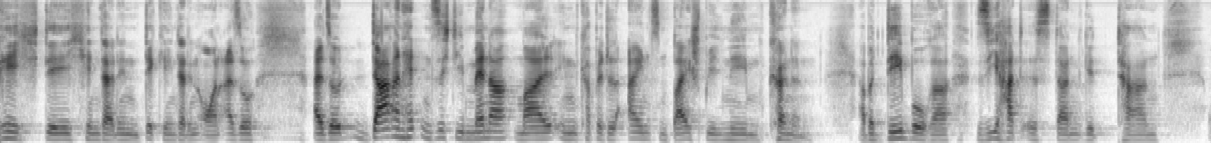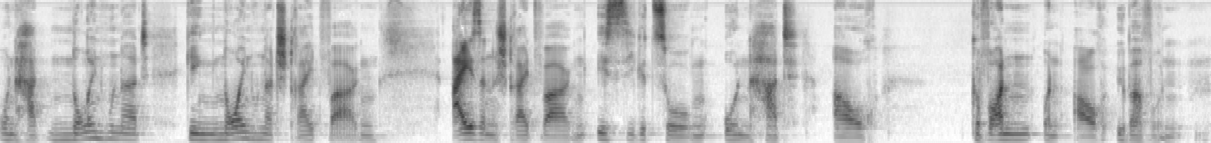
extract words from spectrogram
richtig hinter den Dicke, hinter den Ohren. Also, also daran hätten sich die Männer mal in Kapitel 1 ein Beispiel nehmen können. Aber Deborah, sie hat es dann getan und hat 900 gegen 900 Streitwagen, eiserne Streitwagen, ist sie gezogen und hat auch gewonnen und auch überwunden.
